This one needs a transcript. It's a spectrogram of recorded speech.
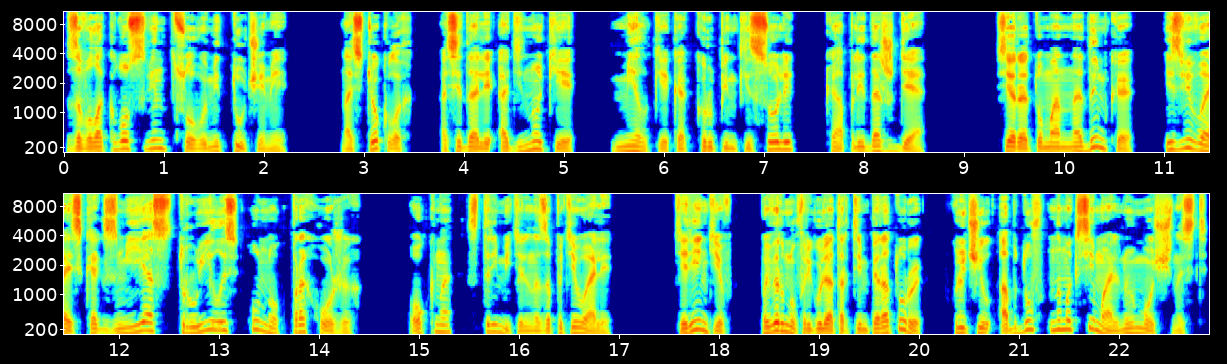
заволокло свинцовыми тучами. На стеклах оседали одинокие, мелкие, как крупинки соли, капли дождя. Серая туманная дымка, извиваясь как змея, струилась у ног прохожих. Окна стремительно запотевали. Терентьев, повернув регулятор температуры, включил обдув на максимальную мощность.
